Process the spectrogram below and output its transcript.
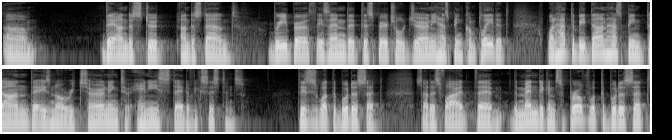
Um, they understood, understand. Rebirth is ended. The spiritual journey has been completed. What had to be done has been done. There is no returning to any state of existence. This is what the Buddha said. Satisfied the, the mendicants approved what the Buddha said.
